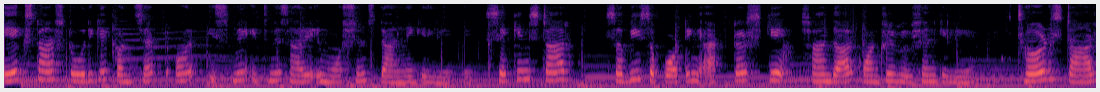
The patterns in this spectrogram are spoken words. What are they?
एक स्टार स्टोरी के कंसेप्ट और इसमें इतने सारे इमोशंस डालने के लिए सेकंड स्टार सभी सपोर्टिंग एक्टर्स के शानदार कंट्रीब्यूशन के लिए। थर्ड स्टार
